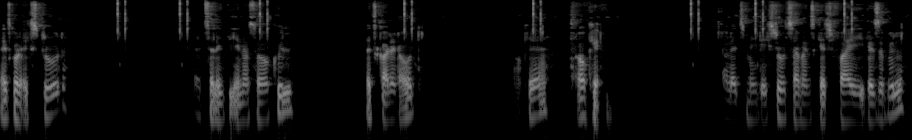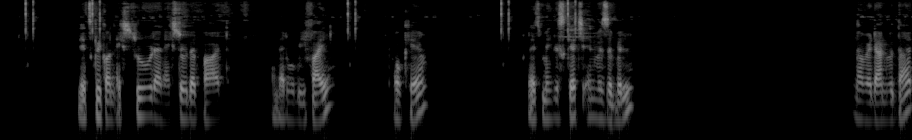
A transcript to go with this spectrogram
Let's go to extrude. Let's select the inner circle. Let's cut it out. Okay. Okay. Now let's make the extrude 7 sketch 5 visible. Let's click on extrude and extrude that part and that will be 5 okay. Let's make the sketch invisible. Now we're done with that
